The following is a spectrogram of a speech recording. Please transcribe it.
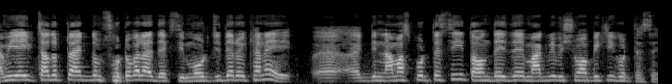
আমি এই চাদরটা একদম ছোটবেলায় দেখছি। মসজিদের ওইখানে একদিন নামাজ পড়তেছি, তখন দেই যে মাগরিবের সময় বিক্রি করতেছে।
